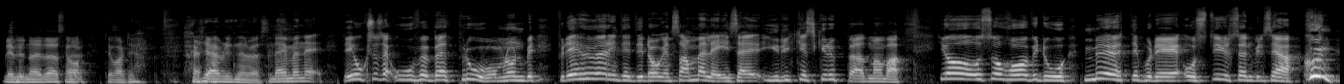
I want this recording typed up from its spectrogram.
Blev du nervös nu? Ja, det var det. Jävligt nervös. Nej men eh, det är också så här oförberett prov om någon blir, För det hör inte till dagens samhälle i så här yrkesgrupper att man bara Ja och så har vi då möte på det och styrelsen vill säga SJUNG!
